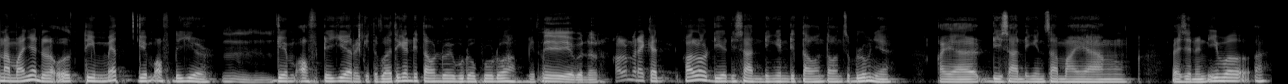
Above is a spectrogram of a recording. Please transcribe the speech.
namanya adalah Ultimate Game of the Year. Hmm. Game of the Year gitu. Berarti kan di tahun 2020 doang gitu. Iya benar. Kalau mereka kalau dia disandingin di tahun-tahun sebelumnya, kayak disandingin sama yang Resident Evil, ah,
